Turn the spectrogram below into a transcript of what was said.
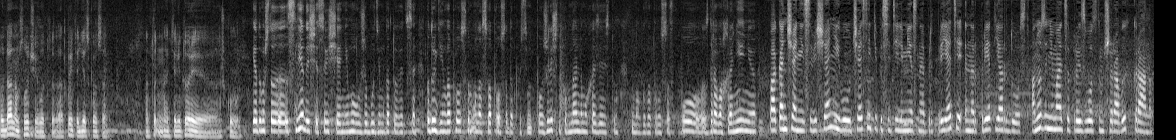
В данном случае вот открытие детского сада на территории э, школы. Я думаю, что следующее совещание мы уже будем готовиться по другим вопросам. У нас вопросы, допустим, по жилищно-коммунальному хозяйству, много вопросов, по здравоохранению. По окончании совещания его участники посетили местное предприятие «Энерпред Ярдос». Оно занимается производством шаровых кранов.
